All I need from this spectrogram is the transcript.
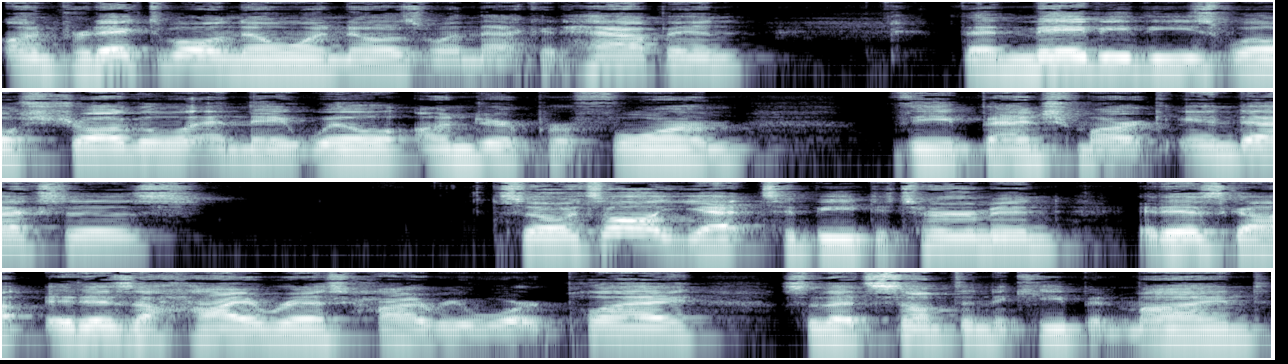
unpredictable no one knows when that could happen, then maybe these will struggle and they will underperform the benchmark indexes. So it's all yet to be determined. It is got it is a high risk, high reward play, so that's something to keep in mind.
